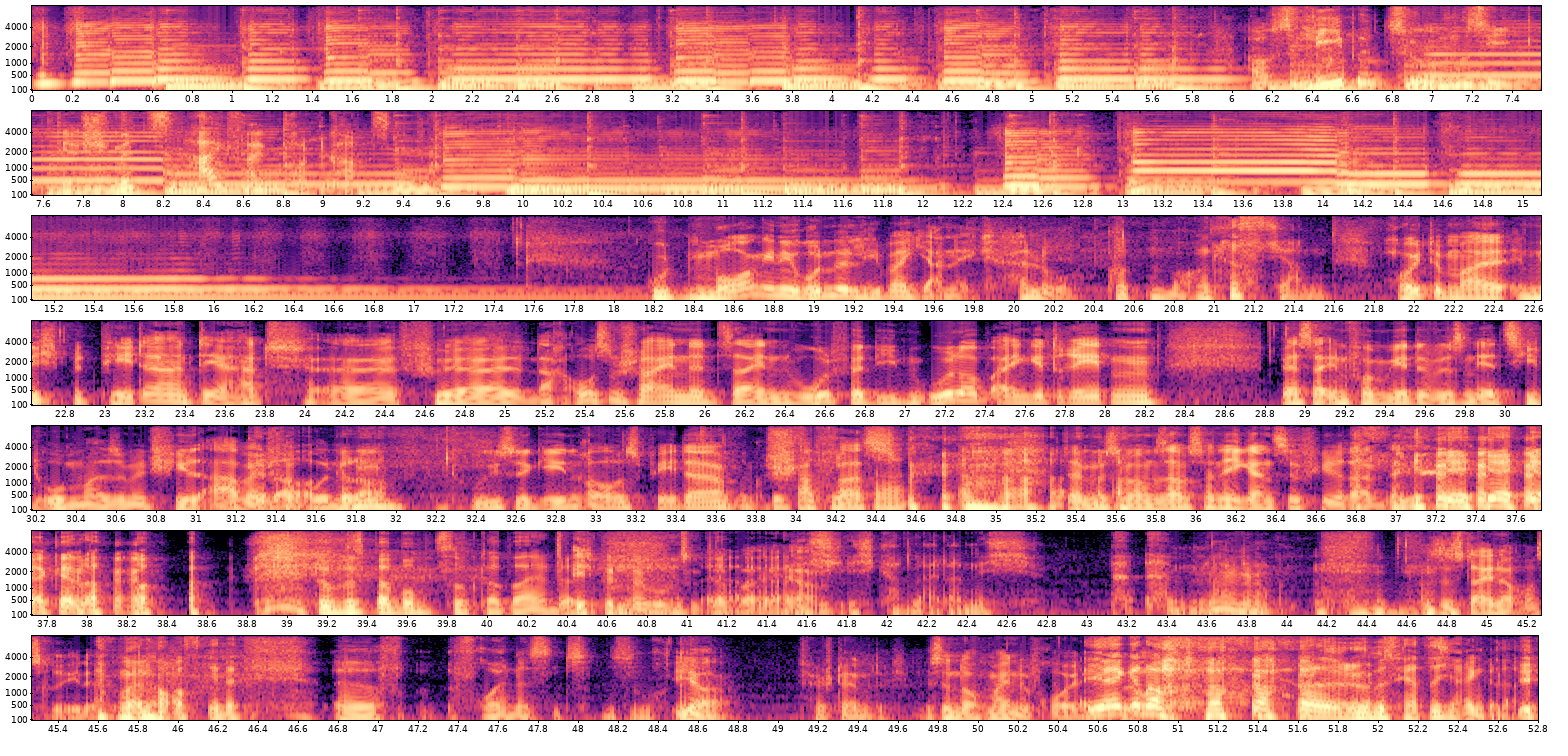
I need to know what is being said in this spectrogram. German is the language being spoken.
Aus Liebe zur Musik, der Schmitz Hi-Fi Podcast. Guten Morgen in die Runde, lieber Yannick. Hallo. Guten Morgen, Christian. Heute mal nicht mit Peter, der hat äh, für nach außen scheinend seinen wohlverdienten Urlaub eingetreten. Besser informierte wissen, er zieht um, also mit viel Arbeit Genau, verbunden. genau. Grüße gehen raus, Peter. Grüße, Schaff was. Dann müssen wir am Samstag nicht ganz so viel ran. ja, ja, genau. Du bist beim Umzug dabei, ne? Ich bin beim Umzug dabei, ja. Ich, ich kann leider nicht. Ähm, leider. Was ist deine Ausrede? Meine Ausrede. Äh, Freunde sind zu Besuch. da. Ja, verständlich. Es sind auch meine Freunde. Ja, genau. du bist herzlich eingeladen.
